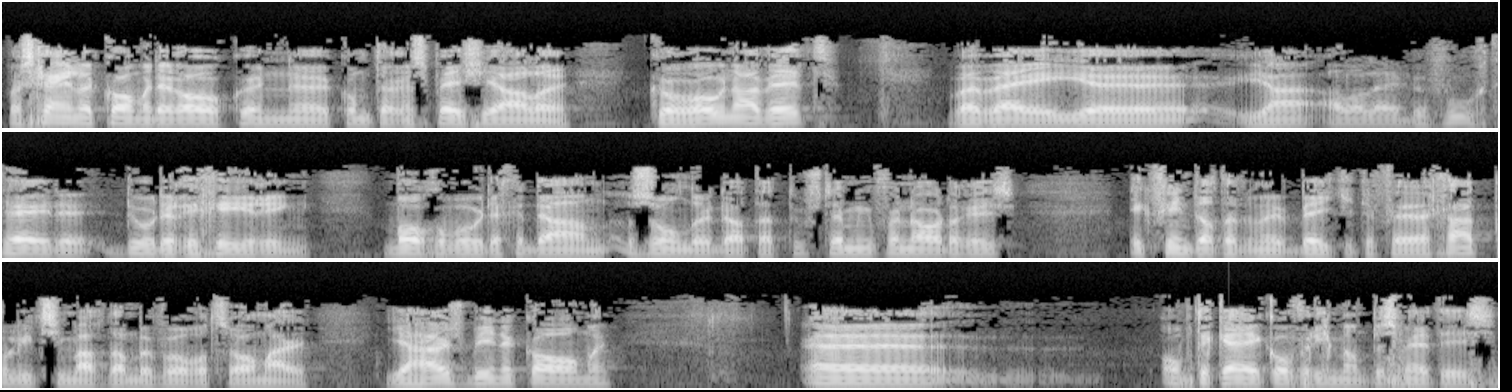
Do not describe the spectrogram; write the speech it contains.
Waarschijnlijk komen er ook een, uh, komt er een speciale coronawet. Waarbij uh, ja, allerlei bevoegdheden door de regering mogen worden gedaan zonder dat daar toestemming voor nodig is. Ik vind dat het een beetje te ver gaat. Politie mag dan bijvoorbeeld zomaar je huis binnenkomen. Om te kijken of er iemand besmet is.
